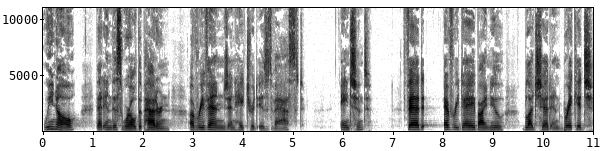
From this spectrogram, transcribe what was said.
We know that in this world the pattern of revenge and hatred is vast, ancient, fed every day by new bloodshed and breakage.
